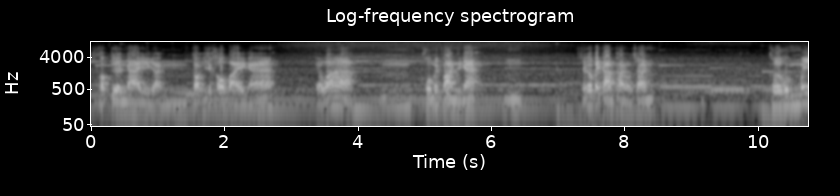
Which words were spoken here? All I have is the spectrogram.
ที่ขอเตือนไงอย่างก่อนที่จะเข้าไปนะ แต่ว่าอืมคงไม่ฟังสินะฉันก็ไปตามทางของฉันเธอคงไม่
